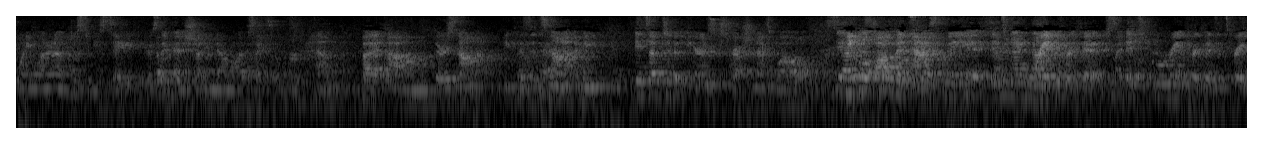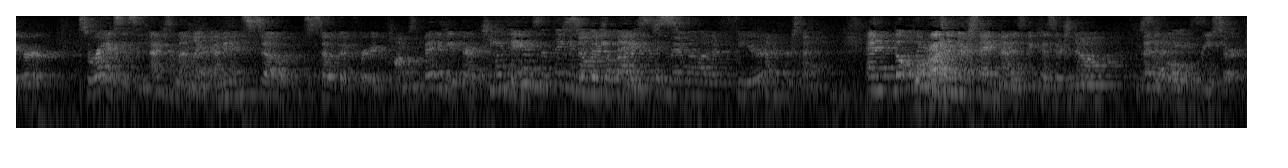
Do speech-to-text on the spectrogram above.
21 and up just to be safe because they've been shutting down websites over hemp. But um, there's not because it's not. I mean, it's up to the parents' discretion as well. See, people often ask me, kids. I it's I'm great for kids. It's great for kids. It's great for psoriasis and eczema. And like, I mean, it's so so good for it calms the baby. If they're I think teething, the thing so that there's many a lot of things. stigma and a lot of fear. Hundred percent. And the only Well, I- reason they're saying that is because there's no medical research.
